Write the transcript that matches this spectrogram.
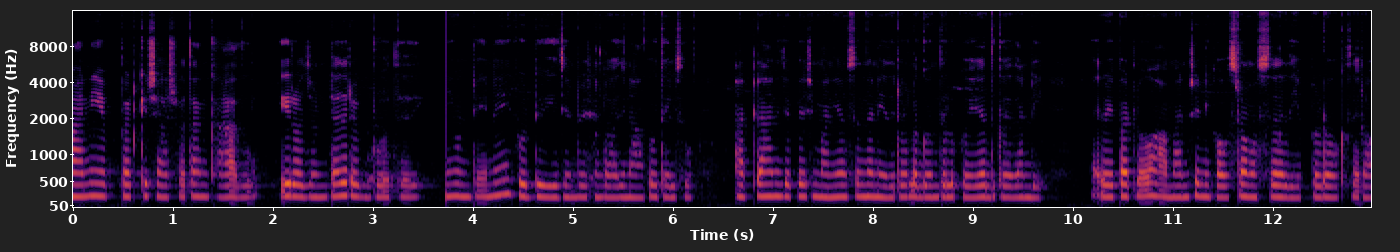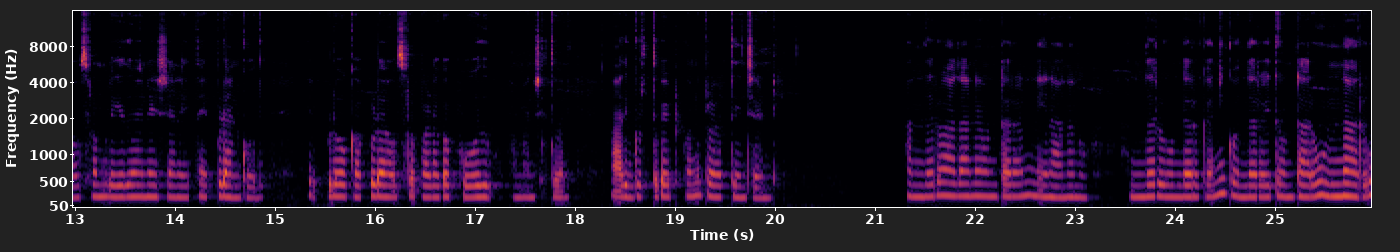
మనీ ఎప్పటికీ శాశ్వతం కాదు. ఈరోజు ఉంటుంది రేపు పోతుంది. మనీ ఉంటేనే ఫుడ్ ఈ జనరేషన్లో అది నాకు తెలుసు. అట్లా అని చెప్పేసి మనీ వస్తుందని ఎదుటోళ్ళ గొంతులు కొయ్యొద్దు కదండి. రేపట్లో ఆ మనిషి నీకు అవసరం వస్తుంది. ఎప్పుడో ఒకసారి అవసరం లేదు అనేసి అని అయితే ఎప్పుడు అనుకోదు. ఎప్పుడో ఒకప్పుడు అవసరపడకపోదు ఆ మనిషితో అది గుర్తుపెట్టుకొని ప్రవర్తించండి. అందరూ అలానే ఉంటారని నేను అనను. అందరూ ఉండరు కానీ కొందరైతే ఉంటారు ఉన్నారు.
